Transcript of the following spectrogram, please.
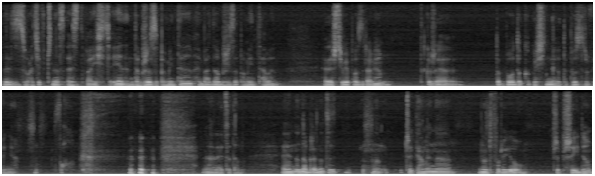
To jest zła dziewczyna z S21. Dobrze zapamiętałem? Chyba dobrze zapamiętałem. Ja też Ciebie pozdrawiam. Tylko, że to było do kogoś innego te pozdrowienia. Foch. no ale co tam. E, No dobra, no to no, czekamy na Not for You. Czy przyjdą,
